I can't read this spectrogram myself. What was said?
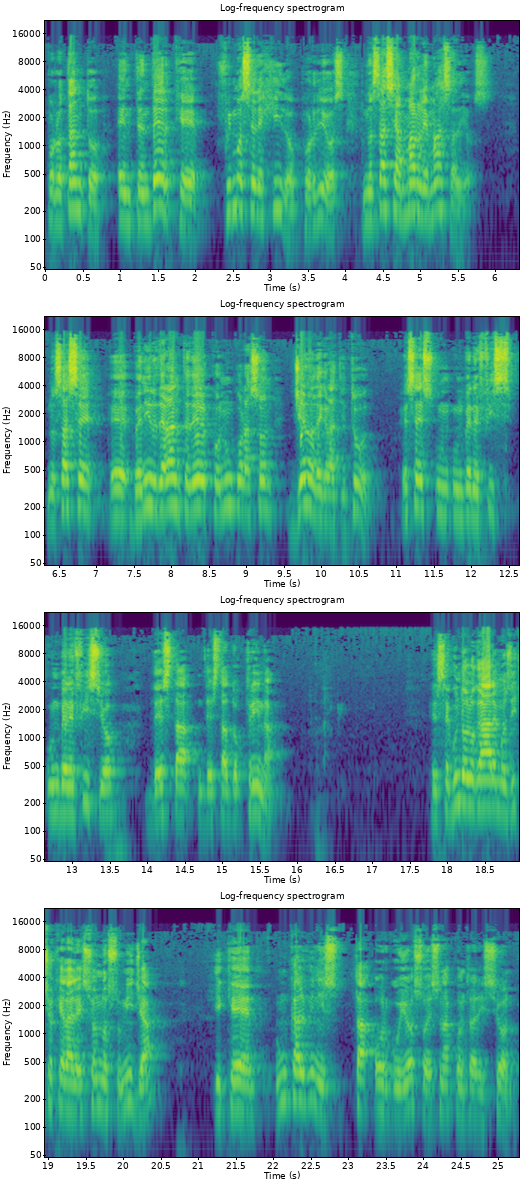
Por lo tanto, entender que fuimos elegidos por Dios, nos hace amarle más a Dios, nos hace eh, venir delante de Él con un corazón lleno de gratitud. Ese es un, beneficio, de esta, de esta doctrina. En segundo lugar, hemos dicho que la elección nos humilla y que un calvinista orgulloso es una contradicción.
